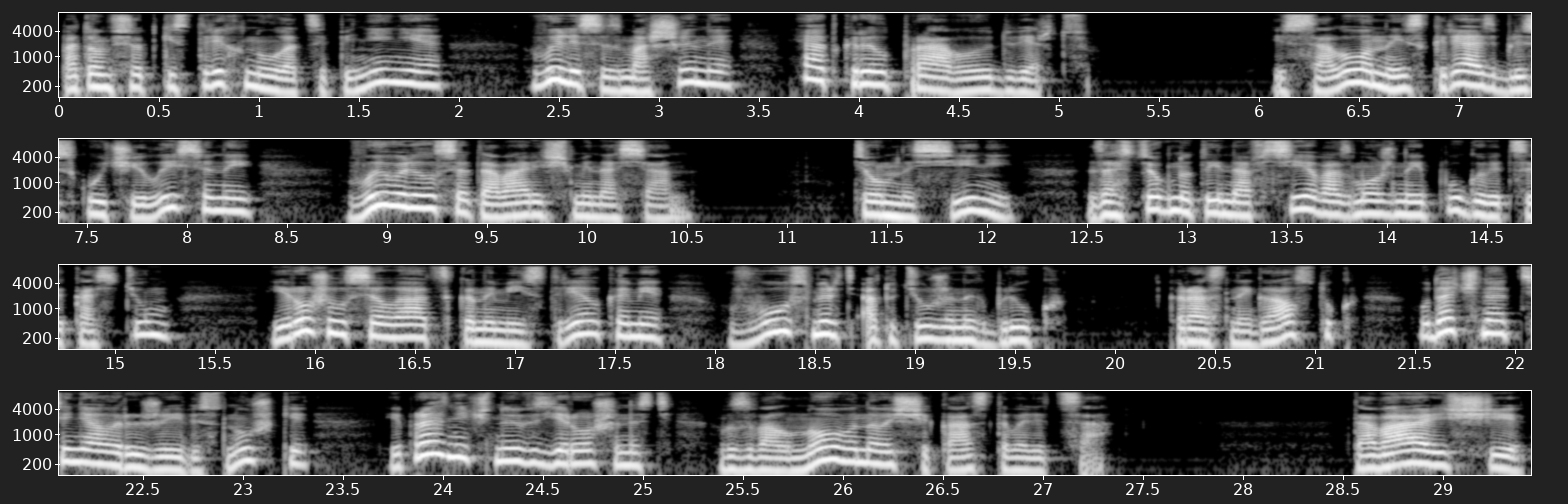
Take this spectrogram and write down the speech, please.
Потом все-таки стряхнул оцепенение, вылез из машины и открыл правую дверцу. Из салона, искрясь блескучей лысиной, вывалился товарищ Миносян. Темно-синий, застегнутый на все возможные пуговицы костюм, ерошился лацканами и стрелками в усмерть от утюженных брюк. Красный галстук удачно оттенял рыжие веснушки и праздничную взъерошенность взволнованного щекастого лица. «Товарищи!»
